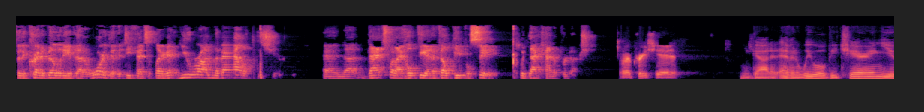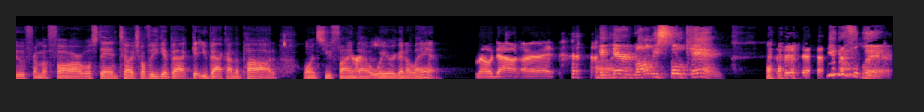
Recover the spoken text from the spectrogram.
for the credibility of that award that a defensive player get you were on the ballot this year, and uh, that's what I hope the NFL people see with that kind of production. I appreciate it. You got it, Evan. We will be cheering you from afar. We'll stay in touch. Hopefully, you get back, get you back on the pod once you find out where you're going to land. No doubt. All right. hey, Darren, balmy Spokane. Beautiful there.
